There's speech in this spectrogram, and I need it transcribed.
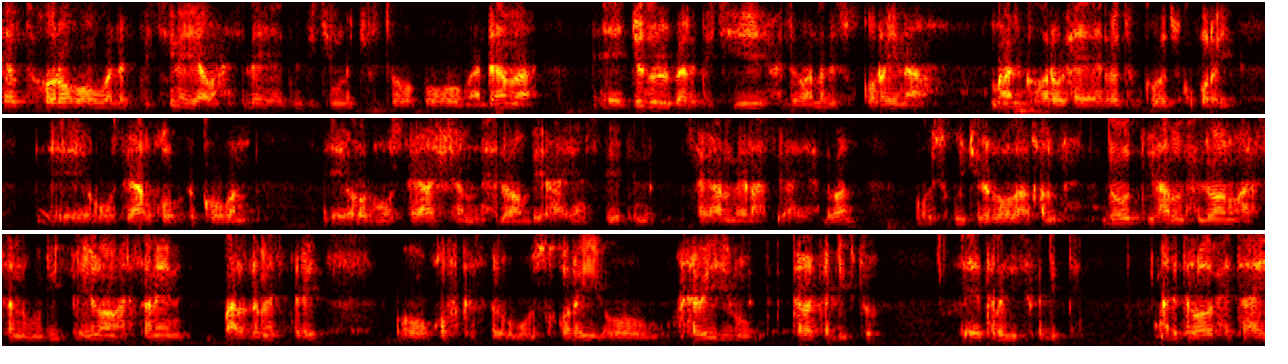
qaybta hore oo waa la dejinaya waxaan is leeyahay dadejin ma jirto oo maadaama jadwal baa la dejiyey xildhibaanada isku qorayna maalinka hore waxay ahayd cutub koowaad isku qoray oo sagaal qodob ka kooban almost sagaashan xildhibaan bay ahaayeen sideetan sagaal meelahaasi ahay xildhibaan oo iskugu jira labada aqal. Doodii hal xildhibaan oo harsan weli iyadoo aan harsaneyn baa la dhamaystiray oo qof kasta uu isqoray oo rabay inuu tala ka dhiibto taladiisa ka dhiibtay arrinta labaad waxay tahay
